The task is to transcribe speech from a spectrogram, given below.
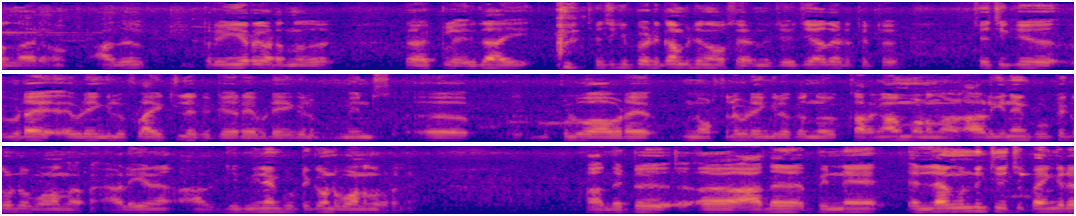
വന്നായിരുന്നു. അത് ത്രീ ഇയർ കിടന്നത്. ഇതായി. ചേച്ചിക്ക് ഇപ്പോൾ എടുക്കാൻ പറ്റുന്ന അവസ്ഥയായിരുന്നു. ചേച്ചി അതെടുത്തിട്ട് ചേച്ചിക്ക് ഇവിടെ എവിടെയെങ്കിലും ഫ്ലൈറ്റിലൊക്കെ കയറി എവിടെയെങ്കിലും മീൻസ് കുളു അവിടെ നോർത്തിൽ എവിടെയെങ്കിലും ഒക്കെ ഒന്ന് കറങ്ങാൻ പോകണമെന്ന് അളിയനെയും കൂട്ടിക്കൊണ്ട് പോകണമെന്ന് പറഞ്ഞു. അളിയനെ ജിമ്മിനെയും കൂട്ടിക്കൊണ്ട് പോകണമെന്ന് പറഞ്ഞു. എന്നിട്ട് അത് പിന്നെ എല്ലാം കൊണ്ടും ചേച്ചി ഭയങ്കര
